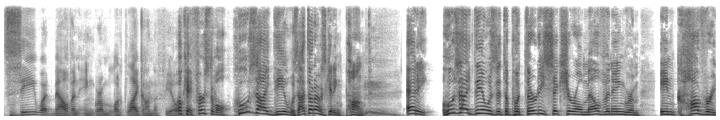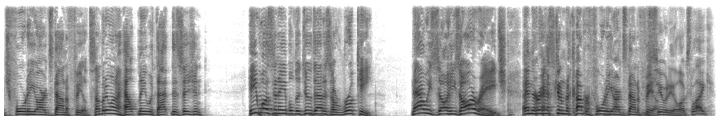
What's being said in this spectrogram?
see what Melvin Ingram looked like on the field? Okay, first of all, whose idea was I thought I was getting punked. Eddie, whose idea was it to put 36-year-old Melvin Ingram in coverage 40 yards down the field? Somebody want to help me with that decision? He wasn't able to do that as a rookie. Now he's uh, he's our age, and they're asking him to cover 40 yards down the You field. see what he looks like?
